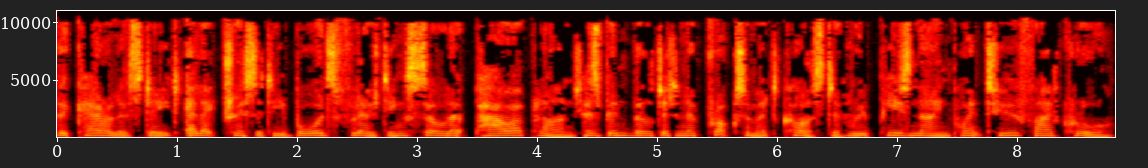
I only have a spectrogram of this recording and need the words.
The Kerala State Electricity Board's floating solar power plant has been built at an approximate cost of Rs 9.25 crore.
